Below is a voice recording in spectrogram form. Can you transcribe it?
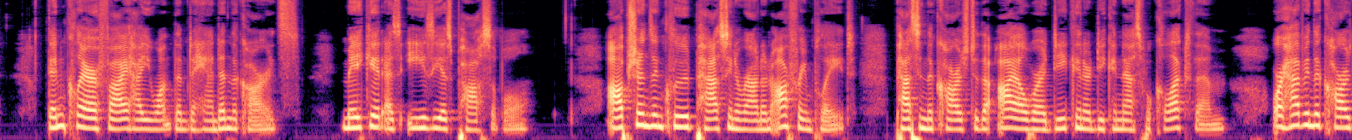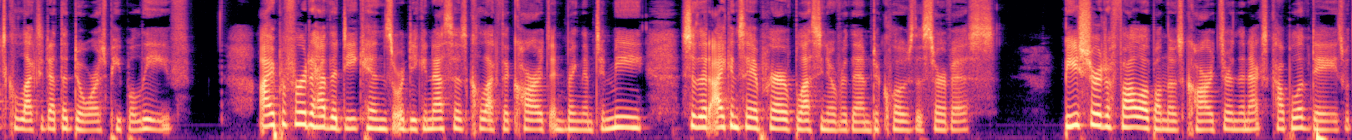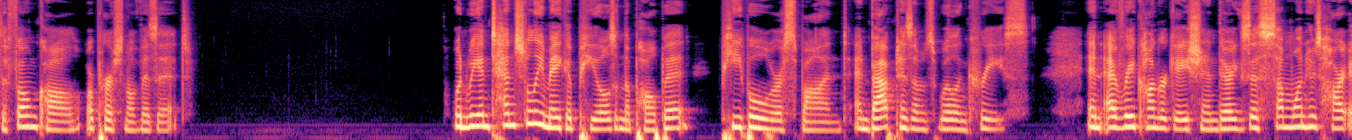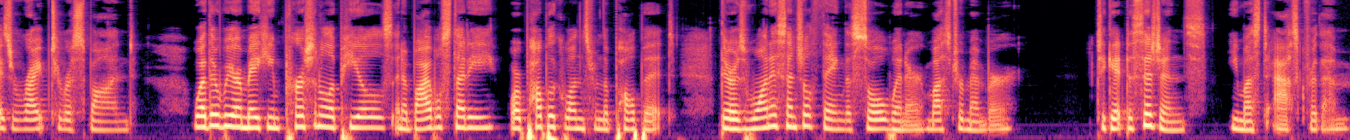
Then clarify how you want them to hand in the cards. Make it as easy as possible. Options include passing around an offering plate, passing the cards to the aisle where a deacon or deaconess will collect them, or having the cards collected at the door as people leave. I prefer to have the deacons or deaconesses collect the cards and bring them to me so that I can say a prayer of blessing over them to close the service. Be sure to follow up on those cards during the next couple of days with a phone call or personal visit. When we intentionally make appeals in the pulpit, people will respond and baptisms will increase. In every congregation, there exists someone whose heart is ripe to respond. Whether we are making personal appeals in a Bible study or public ones from the pulpit, there is one essential thing the soul winner must remember. To get decisions, you must ask for them.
